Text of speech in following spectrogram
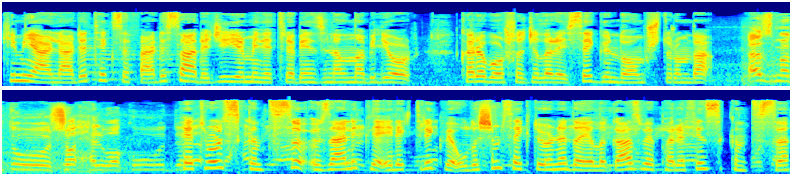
Kimi yerlerde tek seferde sadece 20 litre benzin alınabiliyor. Kara borsacılara ise gün doğmuş durumda. Petrol sıkıntısı özellikle elektrik ve ulaşım sektörüne dayalı gaz ve parafin sıkıntısı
